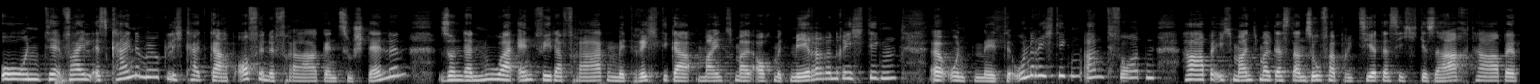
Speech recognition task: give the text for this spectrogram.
und äh, weil es keine Möglichkeit gab, offene Fragen zu stellen, sondern nur entweder Fragen mit richtiger, manchmal auch mit mehreren richtigen äh, und mit unrichtigen Antworten, habe ich manchmal das dann so fabriziert, dass ich gesagt habe,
